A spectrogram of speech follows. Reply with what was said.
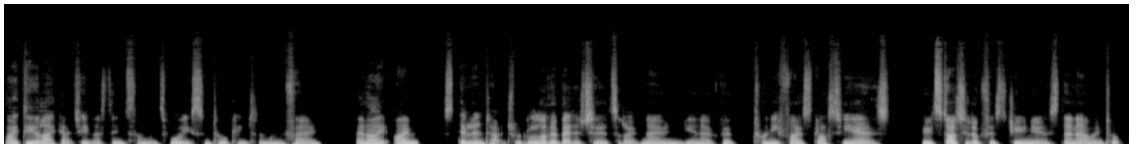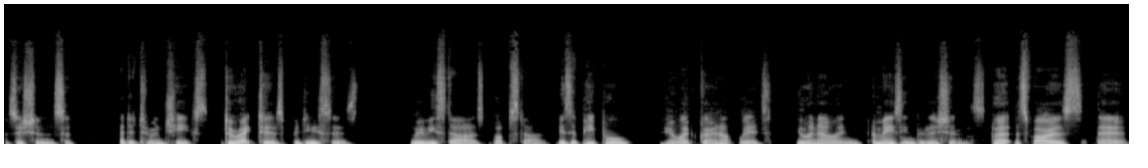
But I do like actually listening to someone's voice and talking to them on the phone. And I, I'm still in touch with a lot of editors that I've known, you know, for 25 plus years who started off as juniors. They're now in top positions editor in chiefs, directors, producers, movie stars, pop stars. These are people who I've grown up with who are now in amazing positions. But as far as the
